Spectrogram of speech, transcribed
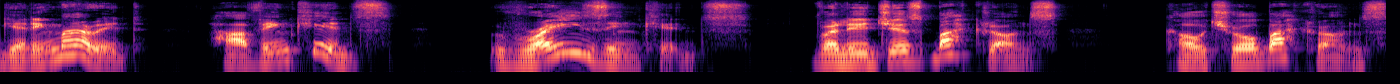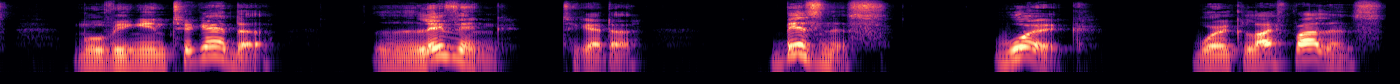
getting married, having kids, raising kids, religious backgrounds, cultural backgrounds, moving in together, living together, business, work, work life balance,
